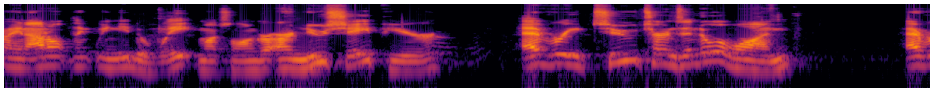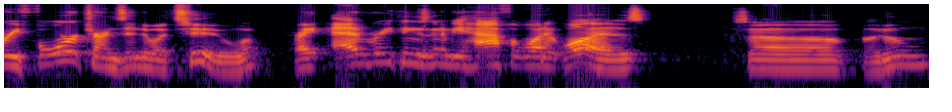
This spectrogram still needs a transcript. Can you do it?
I mean, I don't think we need to wait much longer. Our new shape here. Every two turns into a one. Every four turns into a two. Right. Everything's going to be half of what it was. So, ba-doom,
